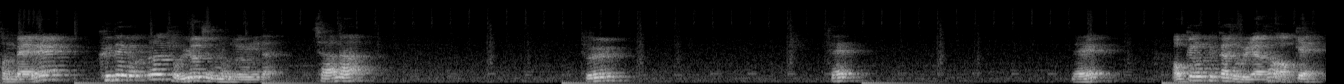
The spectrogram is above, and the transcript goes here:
덤벨을 그대로 이렇게 올려주는 운동입니다. 자, 하나, 둘, 셋, 넷. 어깨 높이까지 올려서 어깨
